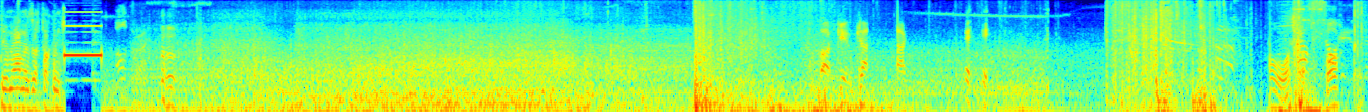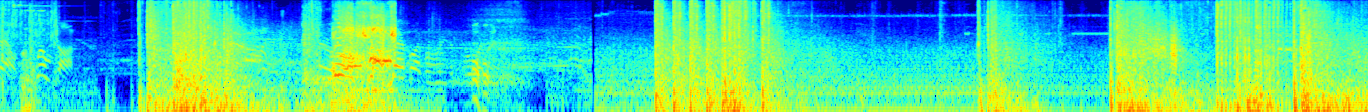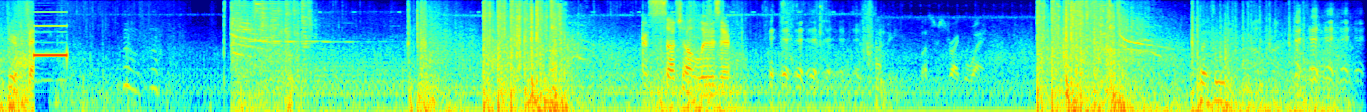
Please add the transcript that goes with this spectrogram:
Your mom is a fucking Ultra. Fucking cock. Oh, what the fuck? You're fat. You're such a loser. Buster strike away.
